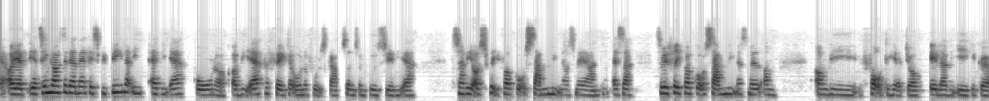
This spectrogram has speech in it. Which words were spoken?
er, og jeg, jeg tænker også det der med, at hvis vi biler i, at vi er gode nok, og vi er perfekte og underfuldt skabt, sådan som Gud siger, vi er, så er vi også fri for at gå og sammenligne os med andre. Altså, så er vi fri for at gå og sammenligne os med, om, om vi får det her job, eller vi ikke gør,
